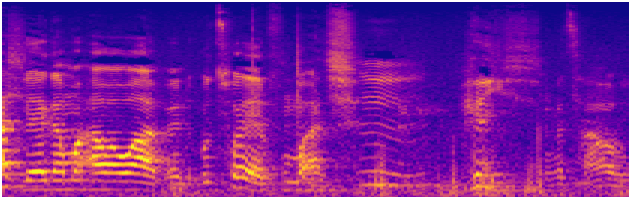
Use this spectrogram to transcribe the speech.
adleka ama hour wami and u12 manje mm. hey ngathi hawo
